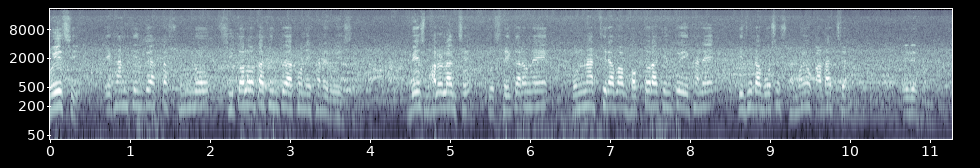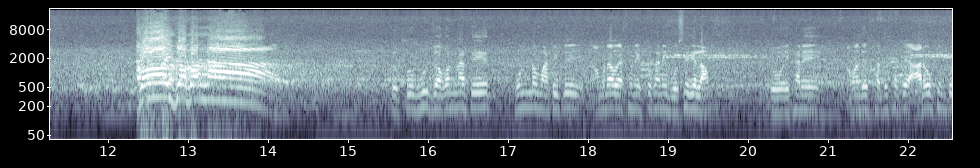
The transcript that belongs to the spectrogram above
রয়েছি এখান কিন্তু একটা সুন্দর শীতলতা কিন্তু এখন এখানে রয়েছে। বেশ ভালো লাগছে। তো সেই কারণে পুণ্যার্থীরা বা ভক্তরা কিন্তু এখানে কিছুটা বসে সময়ও কাটাচ্ছেন। এই দেখুন। জয় জগন্নাথ! তো প্রভু জগন্নাথের পূর্ণ মাটিতে আমরাও এখন একটুখানি বসে গেলাম। তো এখানে আমাদের সাথে সাথে আরও কিন্তু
